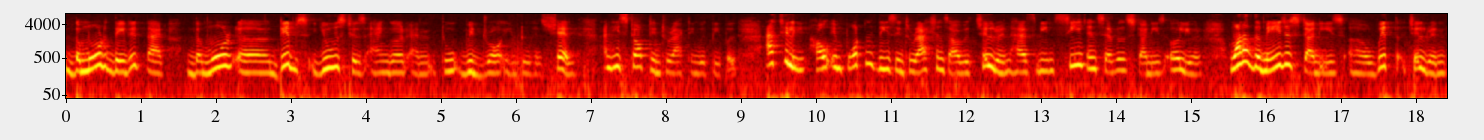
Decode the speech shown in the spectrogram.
the more they did that, the more uh, Dibs used his anger and to withdraw into his shell and he stopped interacting with people. Actually, how important these interactions are with children has been seen in several studies earlier. One of the major studies uh, with children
